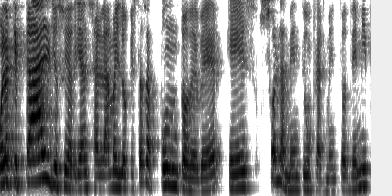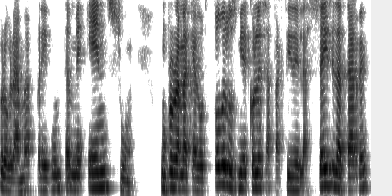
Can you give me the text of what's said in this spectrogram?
Hola, ¿qué tal? Yo soy Adrián Salama y lo que estás a punto de ver es solamente un fragmento de mi programa Pregúntame en Zoom, un programa que hago todos los miércoles a partir de las 6 de la tarde,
